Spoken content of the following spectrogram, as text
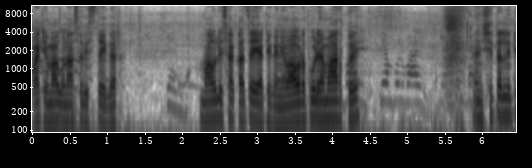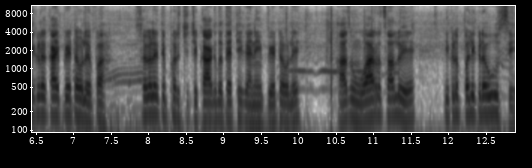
पाठीमागून असं दिसतंय घर. माऊली सकाळचं या ठिकाणी वावरात उड्या मारतोय. आणि शीतलने तिकडं काय पेटवलंय पा सगळे ते फरचीचे कागद त्या ठिकाणी पेटवले. अजून वार चालू आहे. तिकडं पलीकडं ऊस आहे.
